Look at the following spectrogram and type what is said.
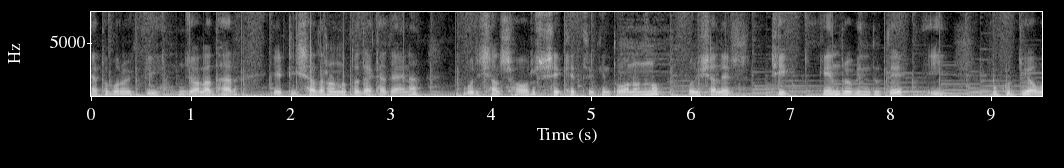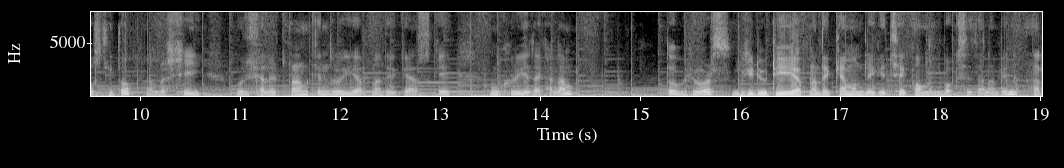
এত বড় একটি জলাধার, এটি সাধারণত দেখা যায় না। বরিশাল শহর সেক্ষেত্রে কিন্তু অনন্য। বরিশালের ঠিক কেন্দ্রবিন্দুতে এই পুকুরটি অবস্থিত। আমরা সেই বরিশালের প্রাণকেন্দ্রই আপনাদেরকে আজকে ঘুরিয়ে দেখালাম। তো ভিউয়ার্স ভিডিওটি আপনাদের কেমন লেগেছে কমেন্ট বক্সে জানাবেন। আর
